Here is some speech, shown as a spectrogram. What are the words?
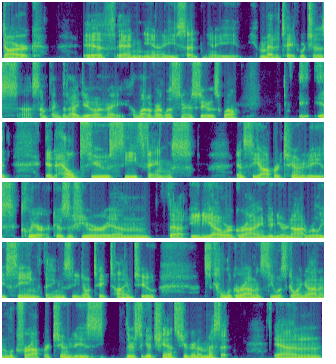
dark, if, and, you know, you said, you know, you, you meditate, which is uh, something that I do and I, a lot of our listeners do as well it it helps you see things and see opportunities clearer. Because if you're in that 80 hour grind and you're not really seeing things and you don't take time to just kind of look around and see what's going on and look for opportunities there's a good chance you're going to miss it. And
